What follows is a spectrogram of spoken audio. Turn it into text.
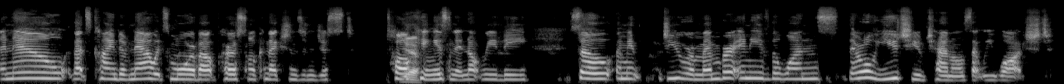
and now that's kind of now it's more about personal connections and just talking, isn't it? Not really. So, I mean, do you remember any of the ones? They're all YouTube channels that we watched.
